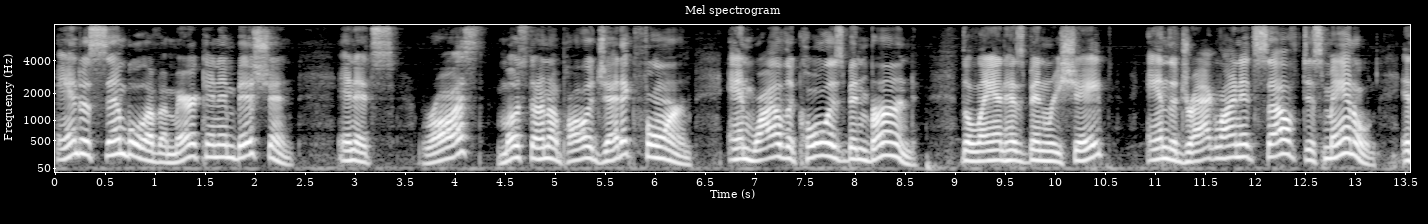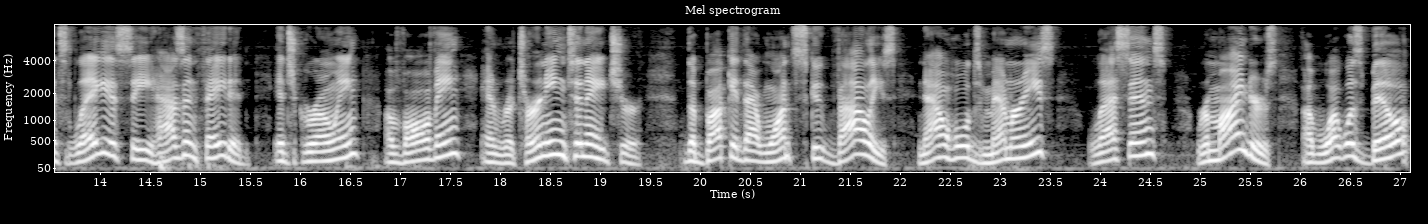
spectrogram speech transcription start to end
and a symbol of American ambition in its rawest, most unapologetic form. And while the coal has been burned, the land has been reshaped, and the dragline itself dismantled. Its legacy hasn't faded. It's growing, evolving, and returning to nature. The bucket that once scooped valleys now holds memories, lessons, reminders of what was built,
